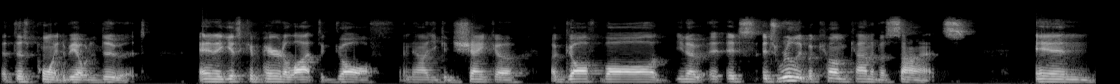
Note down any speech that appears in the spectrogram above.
at this point to be able to do it, and it gets compared a lot to golf and how you can shank a a golf ball. You know, it, it's it's really become kind of a science. And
